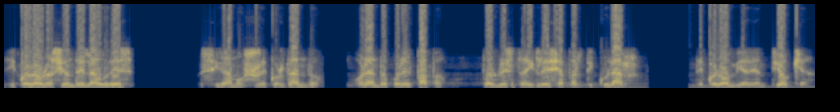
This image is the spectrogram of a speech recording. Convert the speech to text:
y con la oración de laudes sigamos recordando, orando por el Papa, por nuestra iglesia particular de Colombia, de Antioquia,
